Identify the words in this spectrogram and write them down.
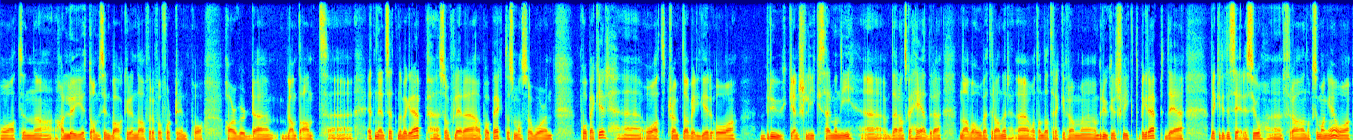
og at hun har løyet om sin bakgrunn da, for å få fortrinn på Harvard, bl.a. Et nedsettende begrep, som flere har påpekt, og som også Warren påpeker, og at Trump da velger å bruke en slik seremoni eh, der han skal hedre Navaho-veteraner, eh, og at han da trekker fram eh, og bruker et slikt begrep, det, det kritiseres jo fra nokså mange. Og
